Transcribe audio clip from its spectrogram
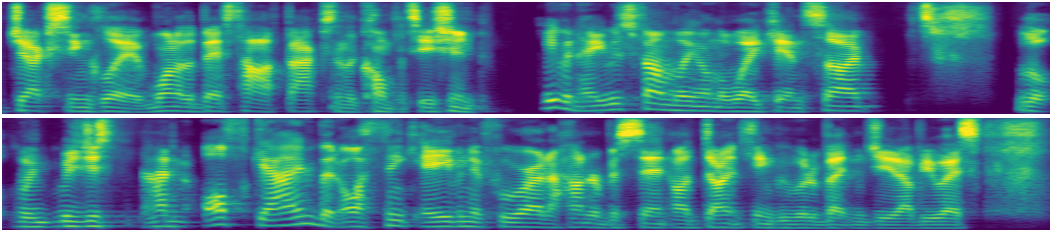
Jack Sinclair, one of the best halfbacks in the competition. Even he was fumbling on the weekend. So, look, we, we just had an off game, but I think even if we were at 100%, I don't think we would have beaten GWS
